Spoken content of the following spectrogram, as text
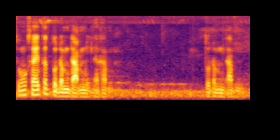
สงสัยตัวดำๆนี่แหละครับ ตัวดำๆนี่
